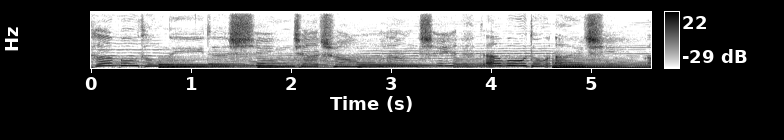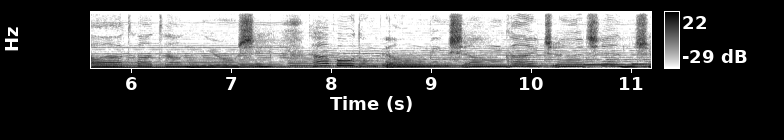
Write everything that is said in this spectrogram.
他不懂你的心，假装冷静。他不懂爱情，把它当游戏。他不懂表明相这件事，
